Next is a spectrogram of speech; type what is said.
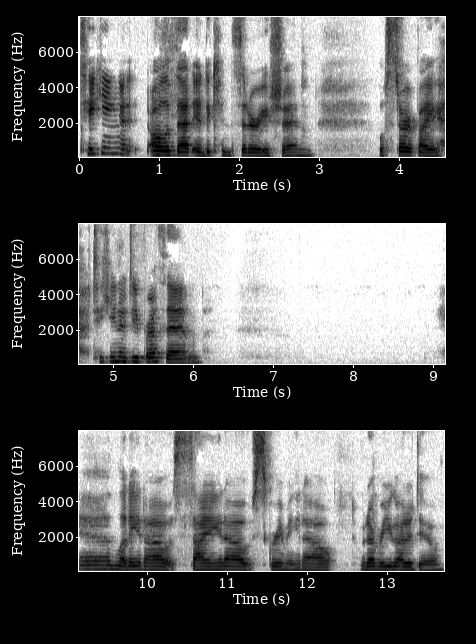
taking all of that into consideration, we'll start by taking a deep breath in and letting it out, sighing it out, screaming it out, whatever you got to do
